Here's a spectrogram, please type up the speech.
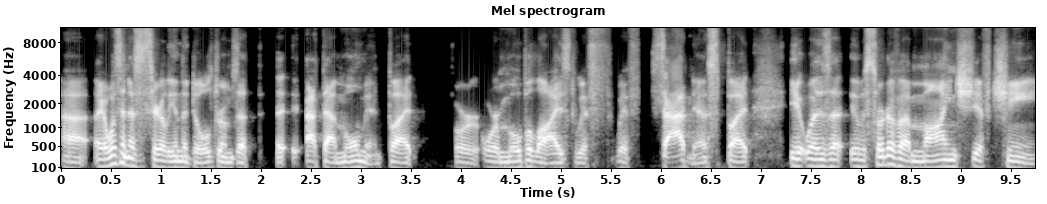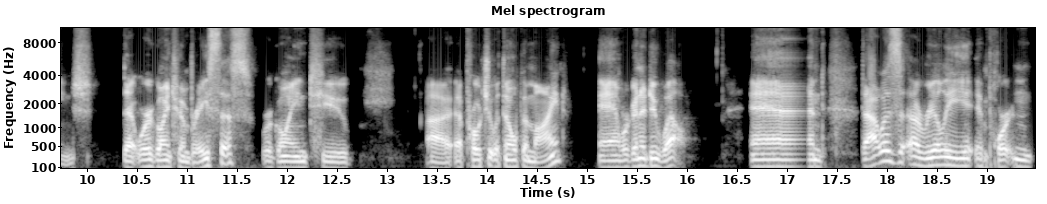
uh, i wasn't necessarily in the doldrums at at that moment but or or mobilized with with sadness but it was a, it was sort of a mind shift change that we're going to embrace this. We're going to uh, approach it with an open mind and we're going to do well. And that was a really important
